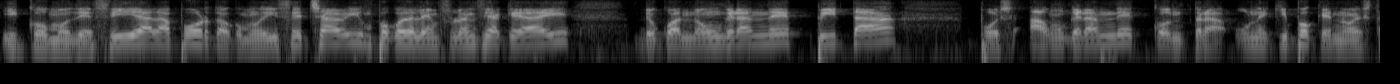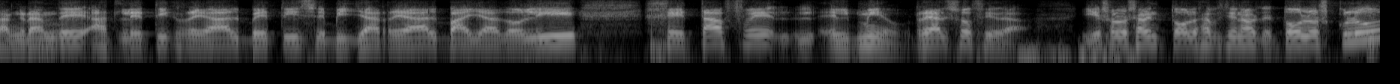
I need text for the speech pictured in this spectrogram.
y como decía Laporta o como dice Xavi, un poco de la influencia que hay de cuando un grande pita pues a un grande contra un equipo que no es tan grande, Athletic Real, Betis, Villarreal, Valladolid, Getafe, el mío, Real Sociedad. Y eso lo saben todos los aficionados de todos los clubes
